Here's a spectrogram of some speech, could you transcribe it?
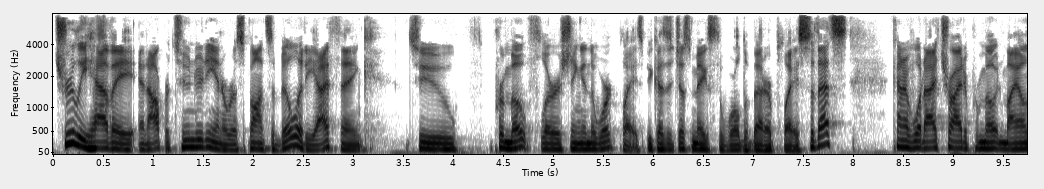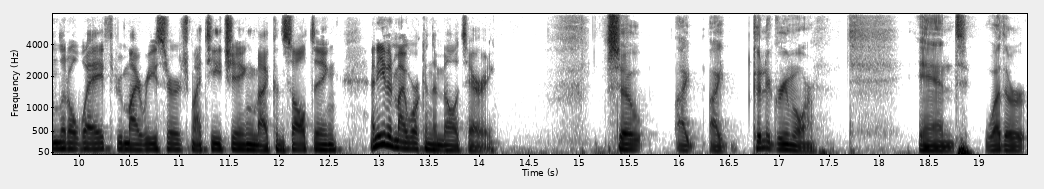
truly have a an opportunity and a responsibility, I think, to promote flourishing in the workplace because it just makes the world a better place. So that's kind of what I try to promote in my own little way through my research, my teaching, my consulting, and even my work in the military. So I I couldn't agree more. And whether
